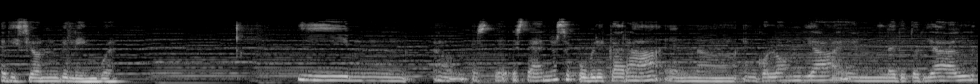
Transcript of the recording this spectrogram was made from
edición bilingüe. Y um, este, este, año se publicará en, uh, en, Colombia en la editorial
